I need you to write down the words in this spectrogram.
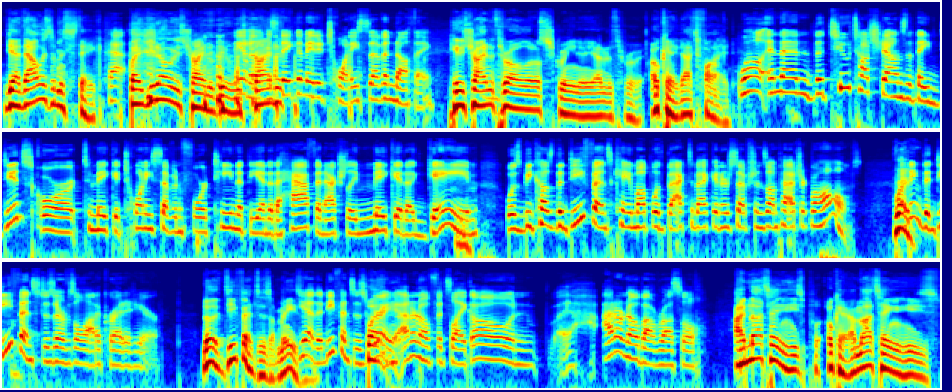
yeah, that was a mistake. That- but you know what he was trying to do? He was, You know, the trying mistake to, that made it twenty-seven nothing. he was trying to throw a little screen and he underthrew it. Okay, that's fine. Well, and then the two touchdowns that they did score to make it 27-14 at the end of the half and actually make it a game was because the defense came up with back-to-back interceptions on Patrick Mahomes. I Right. think the defense deserves a lot of credit here. No, the defense is amazing. Yeah, the defense is But- great. I don't know if it's like, oh, and I don't know about Russell. I'm not saying he's okay. I'm not saying he's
